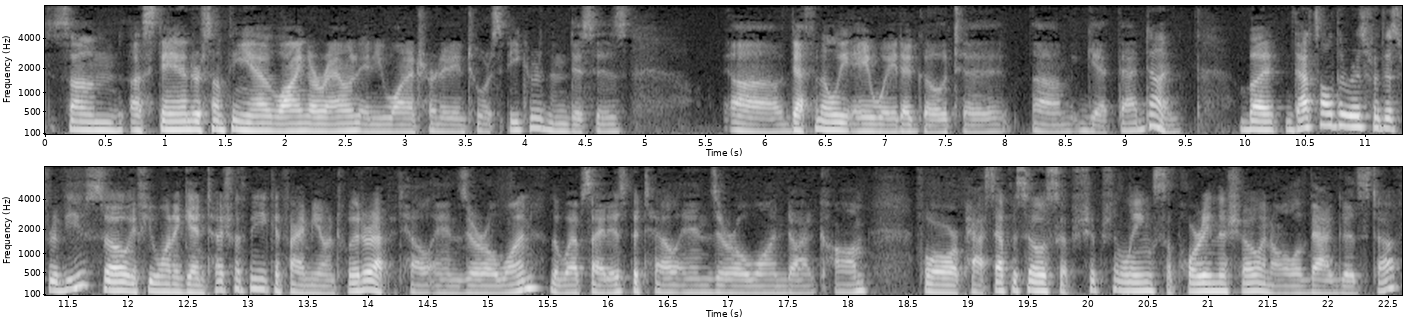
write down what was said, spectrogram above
some a stand or something you have lying around and you want to turn it into a speaker, then this is uh, definitely a way to go to um, get that done. But that's all there is for this review. So if you want to get in touch with me, you can find me on Twitter at PatelN01. The website is pateln01.com for past episodes, subscription links, supporting the show, and all of that good stuff.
